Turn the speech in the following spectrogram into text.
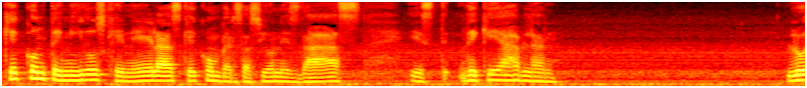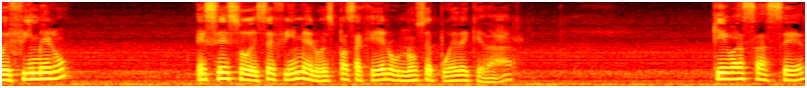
¿Qué contenidos generas? ¿Qué conversaciones das? Este, ¿De qué hablan? Lo efímero es eso, es efímero, es pasajero, no se puede quedar. ¿Qué vas a hacer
